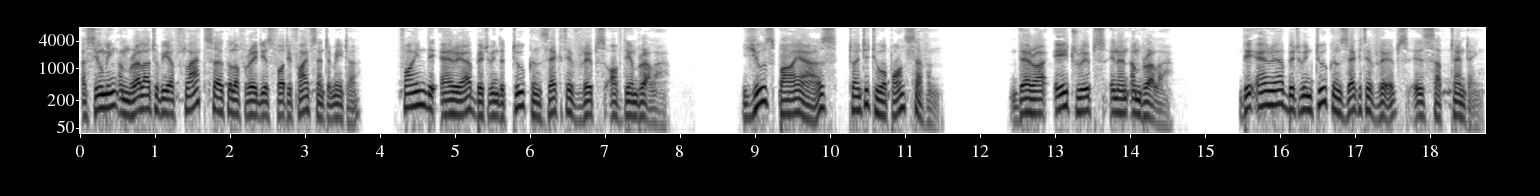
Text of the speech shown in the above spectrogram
Assuming umbrella to be a flat circle of radius 45 centimeter, find the area between the two consecutive ribs of the umbrella. Use pi as 22 upon 7. There are 8 ribs in an umbrella. The area between two consecutive ribs is subtending.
